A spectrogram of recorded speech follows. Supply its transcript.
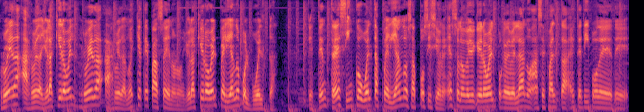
Rueda a rueda. Yo las quiero ver rueda a rueda. No es que te pase, no, no. Yo las quiero ver peleando por vuelta. Que estén 3, 5 vueltas peleando esas posiciones. Eso es lo que yo quiero ver porque de verdad nos hace falta este tipo de,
